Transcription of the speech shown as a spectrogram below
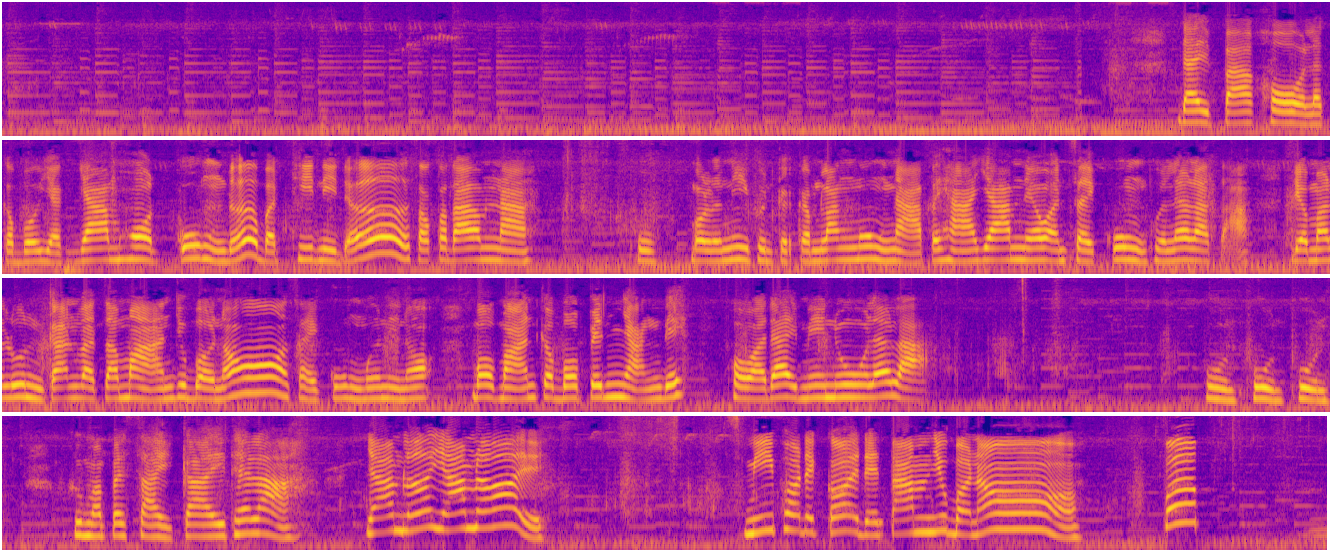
ได้ปลาคอแล้วก็บ่อยากยามฮอดกุ้งเด้อบัดทีนี่เด้อสตอดามนะผู้ บรนี่เพิ่นก็กำลังมุ่งหนาไปหายามแนวอันใส่กุ้งเพิ่นแล้วล่ะจ้ะเดี๋ยวมาลุ้นกันว่าจะหมานอยู่บ่เนาะใส่กุ้งมื้อนี้เนาะบ่หมานก็บ่เป็นหยังเด้เพราะว่าได้เมนูแล้วล่ะพูนพูนพูนคือมาไปใส่ไก่แท้ล่ะ ยามเลยยามเลย มีพอได้ก้อยได้ตำอยู่บ่เนาะปึ๊บ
